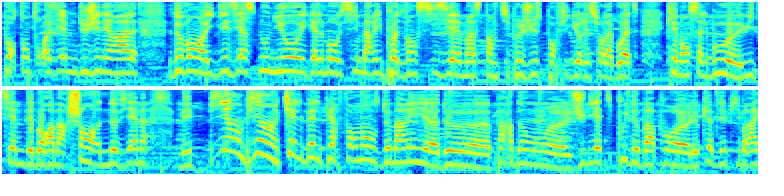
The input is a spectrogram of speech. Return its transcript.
pourtant troisième du général devant Iglesias Nuno également aussi Marie Poitvin sixième. Hein, c'est un petit peu juste pour figurer sur la boîte. Clémence Albou 8 euh, Déborah Marchand 9ème mais bien bien quelle belle performance de Marie euh, de pardon Juliette Pouille de bas pour le club de Pibrac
